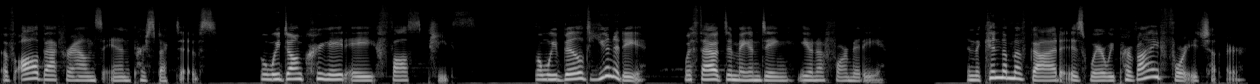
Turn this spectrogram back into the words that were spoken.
of all backgrounds and perspectives, when we don't create a false peace, when we build unity without demanding uniformity. And the kingdom of God is where we provide for each other.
